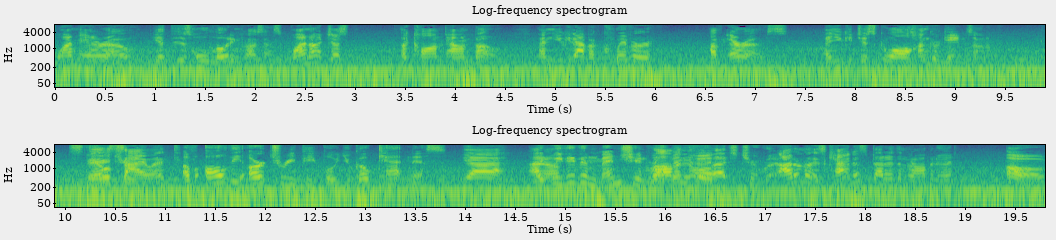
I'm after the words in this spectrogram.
one arrow, you have this whole loading process. Why not just a compound bow? and you could have a quiver of arrows, and you could just go all Hunger Games on them. Still Very true. silent. Of all the archery people, you go Katniss. Yeah, I Like don't we've know. even mentioned Robin, Robin, Oh, Hood. that's true. I don't know. Is Katniss better than Robin Hood? Oh,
